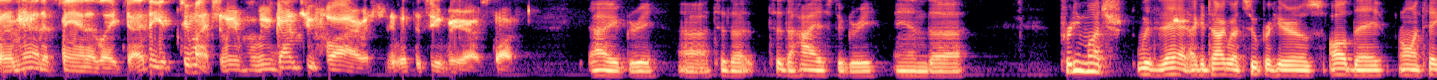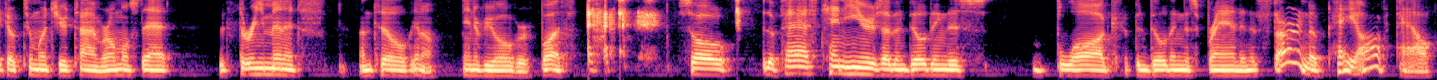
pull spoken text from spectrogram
But I'm not a fan of like. I think it's too much. We've we've gone too far with with the superhero stuff. I agree uh, to the to the highest degree, and uh, pretty much with that, I could talk about superheroes all day. I don't want to take up too much of your time. We're almost at the three minutes until you know interview over. But so the past ten years, I've been building this blog. I've been building this brand, and it's starting to pay off, pal.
